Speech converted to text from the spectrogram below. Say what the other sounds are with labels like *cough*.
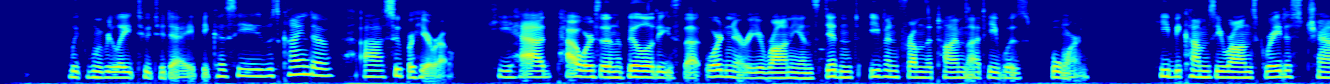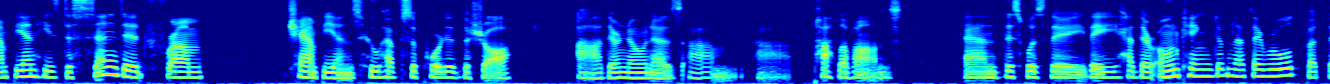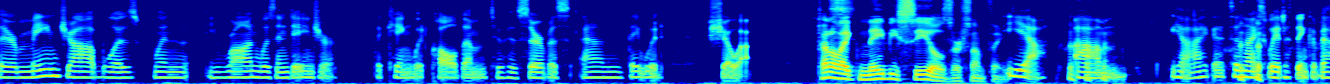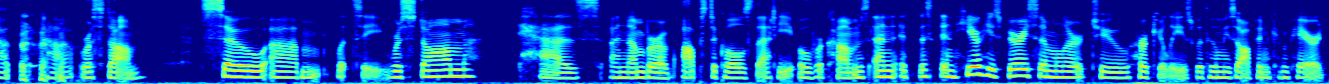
we can relate to today because he was kind of a superhero. He had powers and abilities that ordinary Iranians didn't, even from the time that he was born. He becomes Iran's greatest champion. He's descended from champions who have supported the Shah. Uh, they're known as um, uh, Pahlavans. And this was they they had their own kingdom that they ruled, but their main job was when Iran was in danger, the king would call them to his service and they would show up. Kind of like Navy SEALs or something. Yeah. Um, *laughs* yeah, it's a nice way to think about uh, Rostam. So um, let's see, Rustam has a number of obstacles that he overcomes, and this, and here he's very similar to Hercules, with whom he's often compared.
